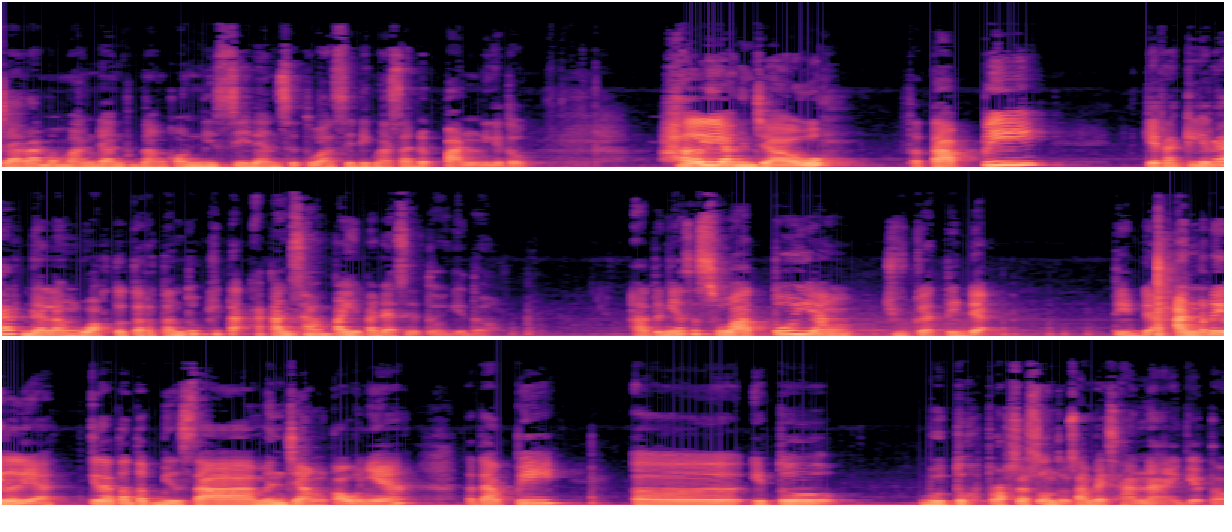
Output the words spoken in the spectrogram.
cara memandang tentang kondisi dan situasi di masa depan gitu. Hal yang jauh tetapi kira-kira dalam waktu tertentu kita akan sampai pada situ gitu. Artinya sesuatu yang juga tidak tidak unreal ya. Kita tetap bisa menjangkaunya, tetapi eh, itu butuh proses untuk sampai sana gitu.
